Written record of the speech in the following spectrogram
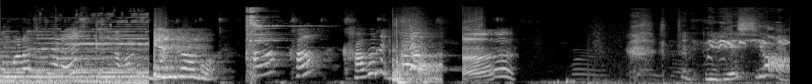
তোমরা যদি রেস্ট খাও খাবে না? খাও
